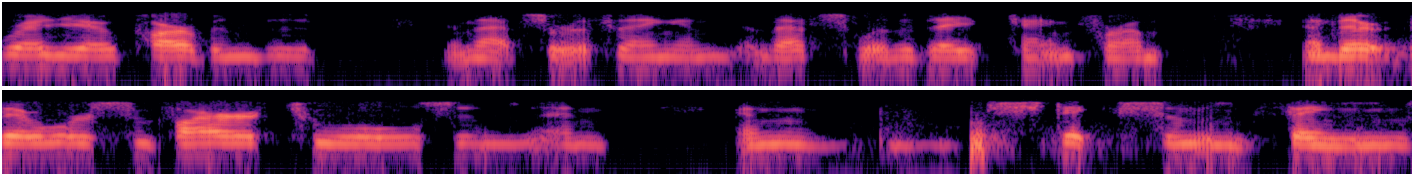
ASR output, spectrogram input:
radiocarbon, and that sort of thing, and that's where the date came from. And there there were some fire tools and and and sticks and things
